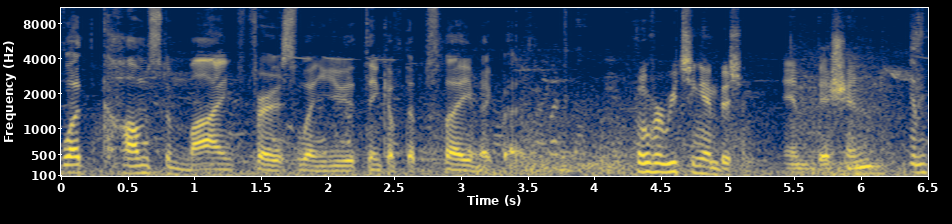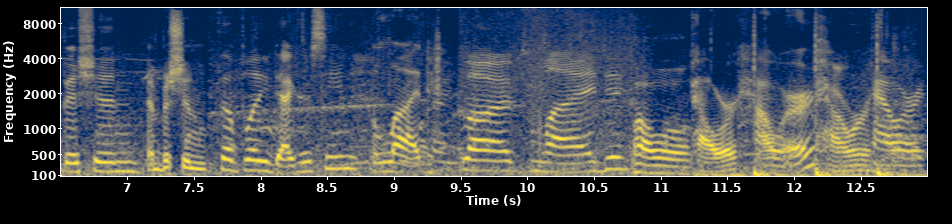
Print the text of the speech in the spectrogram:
what comes to mind first when you think of the play Macbeth? Overreaching ambition. Ambition. Ambition. Ambition. The bloody dagger scene. Blood. Blood. Blood. Power. Power. Power. Power. Power.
